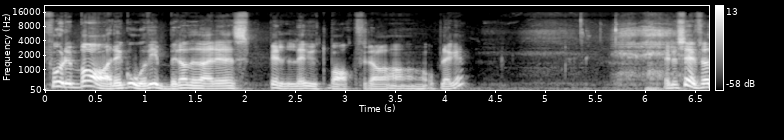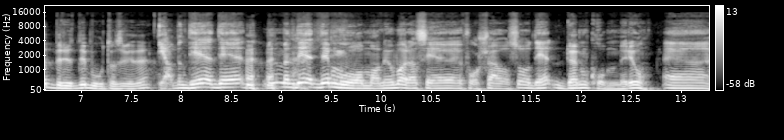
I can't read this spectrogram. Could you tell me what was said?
får du bare gode vibber av det der spillet ut bakfra-opplegget? Eller ser det ut som et brudd i bot osv.? Ja, men, det, det, men, det, det må man jo bare se for seg også, og de kommer jo. Eh,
